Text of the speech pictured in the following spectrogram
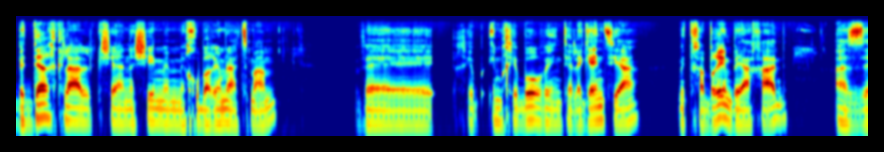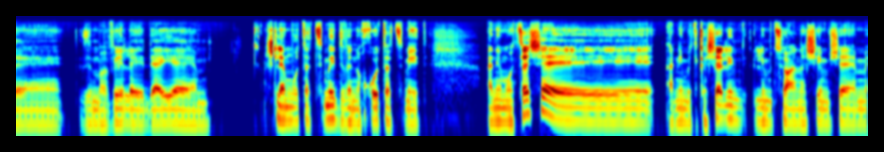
בדרך כלל כשאנשים הם מחוברים לעצמם, ועם חיבור ואינטליגנציה מתחברים ביחד, אז אה, זה מביא לידי אה, שלמות עצמית ונוחות עצמית. אני מוצא שאני מתקשה למ- למצוא אנשים שהם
